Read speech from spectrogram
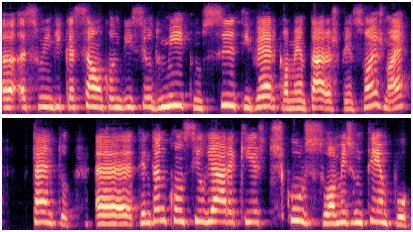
a sua indicação quando disse eu demito-me se tiver que aumentar as pensões, não é? Portanto, uh, tentando conciliar aqui este discurso, ao mesmo tempo,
